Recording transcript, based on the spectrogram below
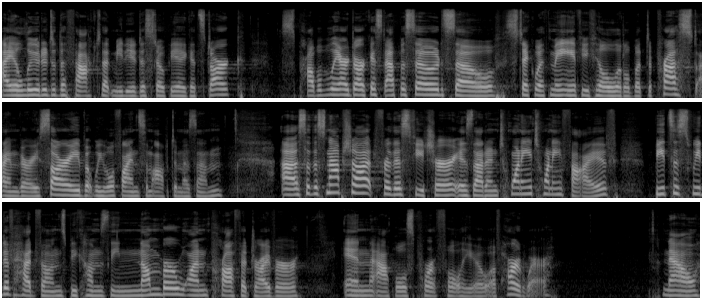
I alluded to the fact that media dystopia gets dark. It's probably our darkest episode, so stick with me if you feel a little bit depressed. I'm very sorry, but we will find some optimism. Uh, so the snapshot for this feature is that in 2025, Beats' a suite of headphones becomes the number one profit driver in Apple's portfolio of hardware. Now,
